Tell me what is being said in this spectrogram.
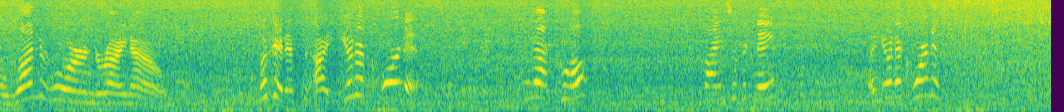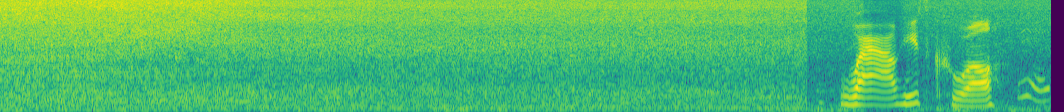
A one-horned rhino. Look at it, it's a unicornis. Isn't that cool? Scientific name? A unicornis. Wow, he's cool. Yeah.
